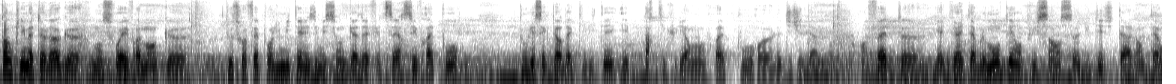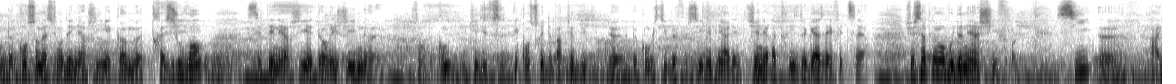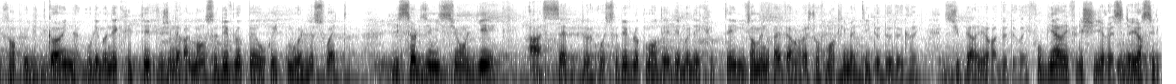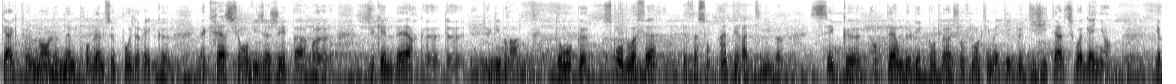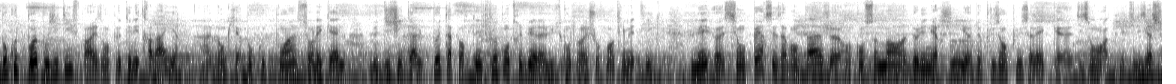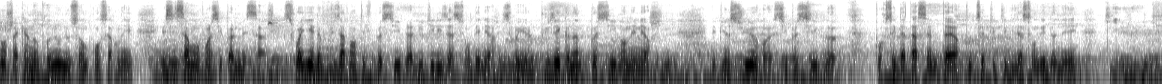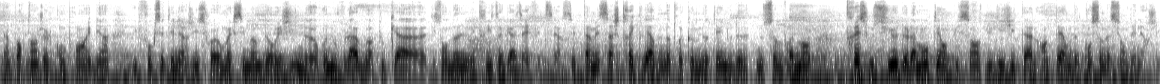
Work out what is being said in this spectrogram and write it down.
tant que climatologue, mon souhait est vraiment que tout soit fait pour limiter les émissions de gaz à effet de serre. C'est vrai pour tous les secteurs d'activité et particulièrement vrai pour euh, le digital. En fait, euh, il y a une véritable montée en puissance euh, du digital en termes de consommation d'énergie et comme très souvent, cette énergie est d'origine est construite à partir de, combustibles fossiles, eh bien elle est génératrice de gaz à effet de serre. Je vais simplement vous donner un chiffre. Si, par exemple, le Bitcoin ou les monnaies cryptées plus généralement se développaient au rythme où elles le souhaitent, les seules émissions liées à ce développement des, monnaies cryptées nous emmèneraient vers un réchauffement climatique de 2 degrés, supérieur à 2 degrés. Il faut bien réfléchir, et d'ailleurs c'est le cas actuellement, le même problème se pose avec euh, la création envisagée par euh, Zuckerberg de, de Libra. Donc euh, ce qu'on doit faire de façon impérative, c'est qu'en termes de lutte contre le réchauffement climatique, le digital soit gagnant. Il y a beaucoup de points positifs, par exemple le télétravail, hein, donc il y a beaucoup de points sur lesquels le digital peut apporter, peut contribuer à la lutte contre le réchauffement climatique, mais euh, si on perd ces avantages en consommant de l'énergie euh, de plus en plus avec, euh, disons, l'utilisation, chacun d'entre nous, nous sommes concernés, et c'est ça mon principal message. Soyez le plus attentif possible à l'utilisation d'énergie, soyez le plus économe possible en énergie, et bien sûr, si possible, pour ces data centers, toute cette utilisation des données qui, est importante, je le comprends, eh bien, il faut que cette énergie soit au maximum d'origine renouvelable ou en tout cas, euh, disons, non émettrice de gaz à effet de serre. C'est un message très clair de notre communauté. Nous, nous sommes vraiment très soucieux de la montée en puissance du digital en termes de consommation d'énergie.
